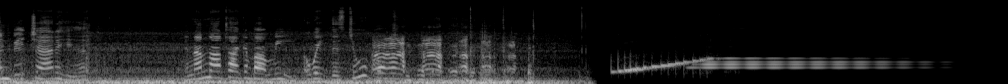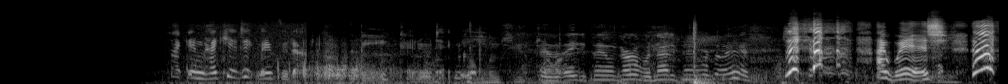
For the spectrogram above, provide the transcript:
one bitch out of here. And I'm not talking about me. Oh wait, there's two of them. Fucking, I can't take my suit off. The bee trying to attack me. An 80 pound girl with 90 pounds worth of ass. I wish.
